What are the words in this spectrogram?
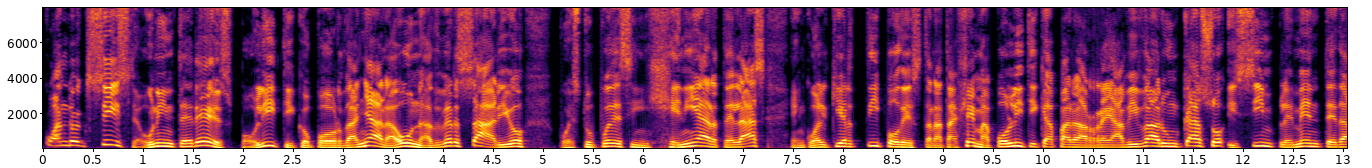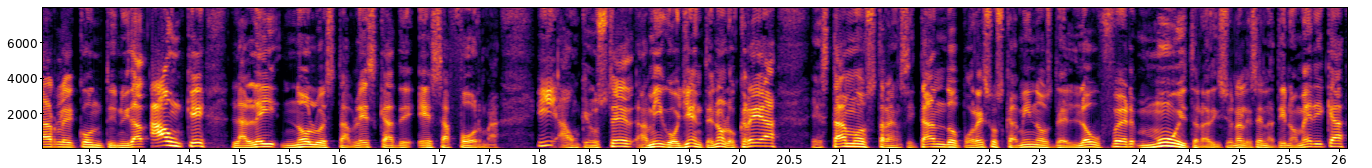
cuando existe un interés político por dañar a un adversario, pues tú puedes ingeniártelas en cualquier tipo de estratagema política para reavivar un caso y simplemente darle continuidad, aunque la ley no lo establezca de esa forma. Y aunque usted, amigo oyente, no lo crea, estamos transitando por esos caminos del lawfare muy tradicionales en Latinoamérica,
